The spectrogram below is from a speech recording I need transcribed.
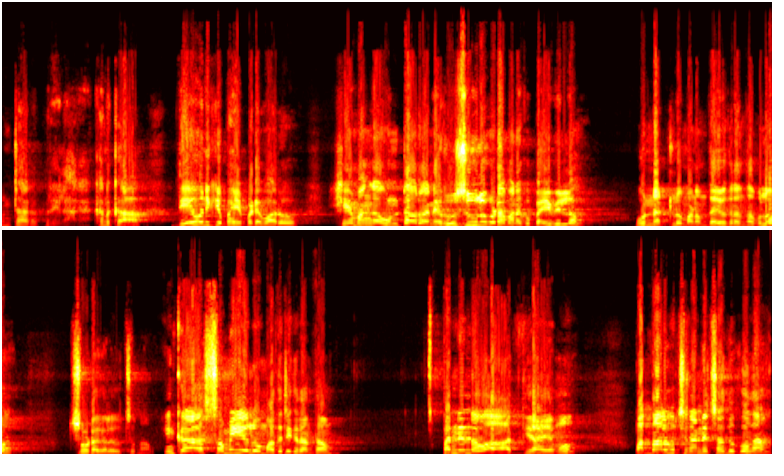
ఉంటారు ప్రియులారా. కనుక దేవునికి భయపడేవారు క్షేమంగా ఉంటారు అనే రుజువులు కూడా మనకు బైబిల్లో ఉన్నట్లు మనం దైవ గ్రంథంలో చూడగలుగుతున్నాం. ఇంకా సమయలు మొదటి గ్రంథం పన్నెండవ అధ్యాయము పద్నాలుగు వచ్చినాన్ని చదువుకుందాం.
